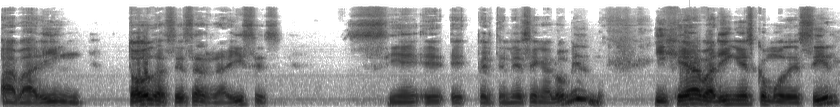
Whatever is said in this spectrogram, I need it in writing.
Abarín, todas esas raíces eh, eh, pertenecen a lo mismo. Y Abarín es como decir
